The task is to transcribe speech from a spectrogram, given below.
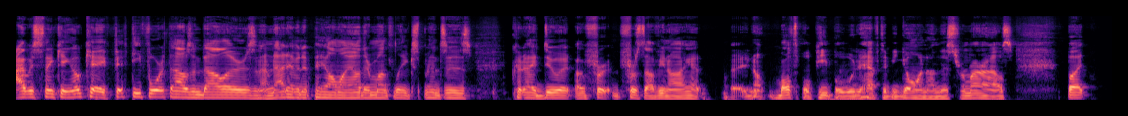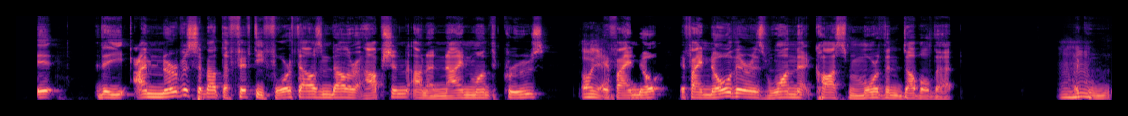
I was thinking, okay, fifty-four thousand dollars, and I'm not having to pay all my other monthly expenses. Could I do it? Uh, fir- first off, you know, I got uh, you know multiple people would have to be going on this from our house, but it the I'm nervous about the fifty-four thousand dollar option on a nine-month cruise. oh yeah, If I know if I know there is one that costs more than double that, Mhm. like,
